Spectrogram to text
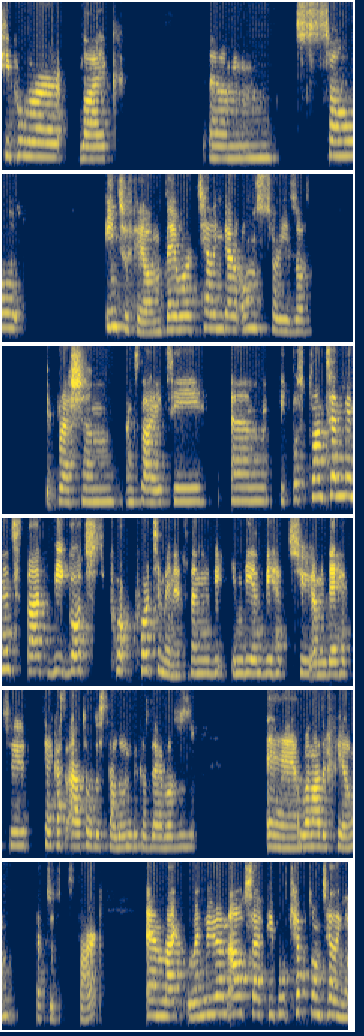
people were like um, so into film. They were telling their own stories of depression anxiety. And it was planned 10 minutes but we got 40 minutes. And we, in the end we had to i mean they had to take us out of the saloon because there was uh, one other film had to start and like when we went outside people kept on telling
